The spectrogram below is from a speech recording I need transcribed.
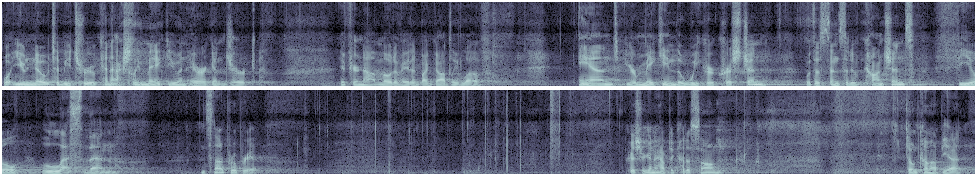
What you know to be true can actually make you an arrogant jerk if you're not motivated by godly love. And you're making the weaker Christian with a sensitive conscience feel less than. It's not appropriate. Chris, you're going to have to cut a song. Don't come up yet.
